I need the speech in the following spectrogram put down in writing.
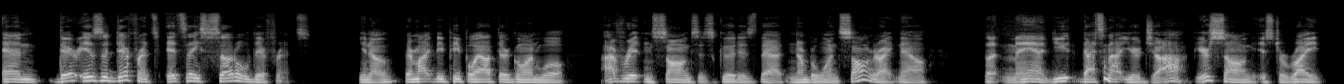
And there is a difference. It's a subtle difference. You know, there might be people out there going, well, I've written songs as good as that number one song right now. But man, you that's not your job. Your song is to write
